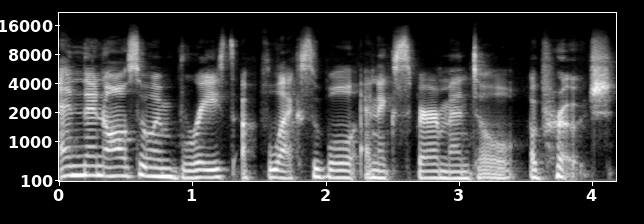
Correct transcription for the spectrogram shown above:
and then also embrace a flexible and experimental approach.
